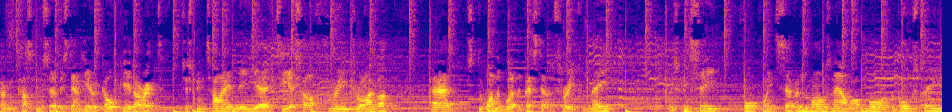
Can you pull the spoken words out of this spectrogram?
I'm customer service down here at Golf Gear Direct. Just been tying the uh, TSR3 driver. Uh, it's the one that worked the best out of three for me. As you can see, 4.7 miles an hour more on the ball speed,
